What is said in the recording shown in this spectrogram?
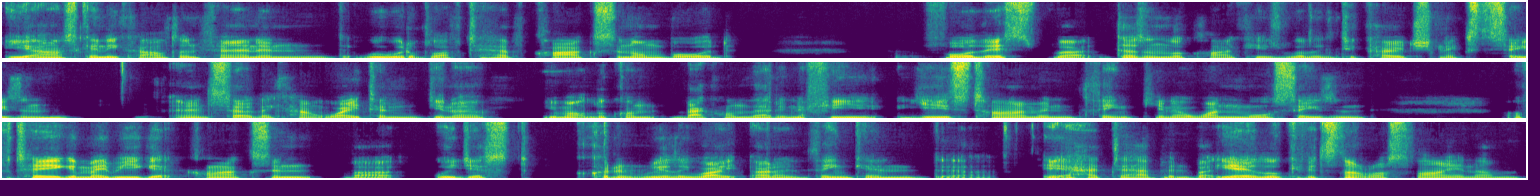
you ask any Carlton fan, and we would have loved to have Clarkson on board for this, but doesn't look like he's willing to coach next season, and so they can't wait. And you know, you might look on back on that in a few years' time and think, you know, one more season of Teague and maybe you get Clarkson, but we just couldn't really wait, I don't think, and uh, it had to happen. But yeah, look, if it's not Ross Lyon, um,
